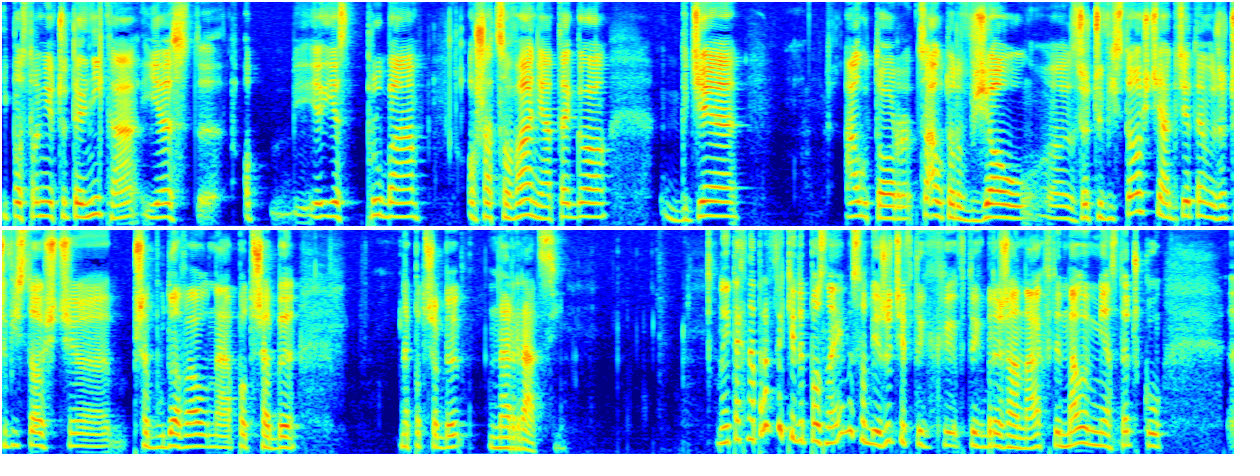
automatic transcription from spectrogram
i po stronie czytelnika jest, jest próba oszacowania tego, gdzie autor, co autor wziął e, z rzeczywistości, a gdzie tę rzeczywistość e, przebudował na potrzeby, na potrzeby narracji. No i tak naprawdę, kiedy poznajemy sobie życie w tych, w tych Breżanach, w tym małym miasteczku e,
